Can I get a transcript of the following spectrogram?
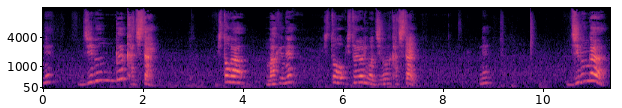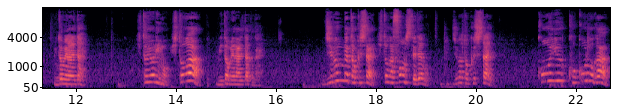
ね？自分が勝ちたい。人が負けね？人人よりも自分が勝ちたい。ね？自分が認められたい。人よりも人は認められたくない。自分が得したい。人が損してでも自分は得したい。こういう心が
